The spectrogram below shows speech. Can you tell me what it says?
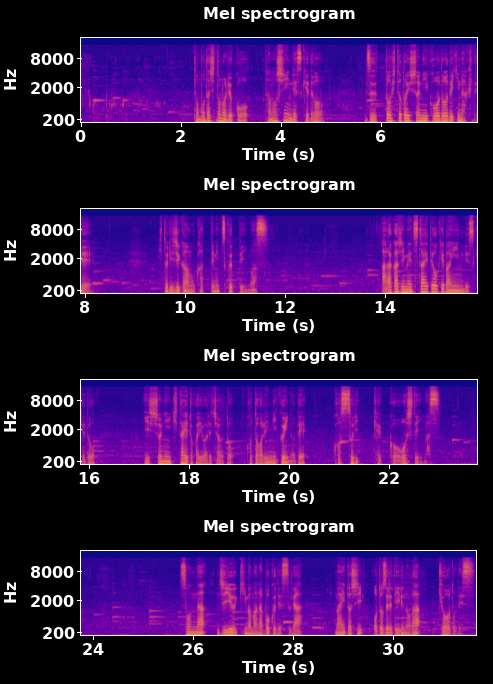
友達との旅行楽しいんですけどずっと人と一緒に行動できなくて一人時間を勝手に作っています。あらかじめ伝えておけばいいんですけど一緒に行きたいとか言われちゃうと断りにくいのでこっそり結婚をしています。そんな自由気ままな僕ですが毎年訪れているのが京都です。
